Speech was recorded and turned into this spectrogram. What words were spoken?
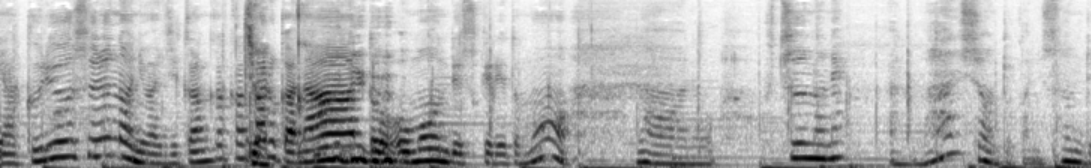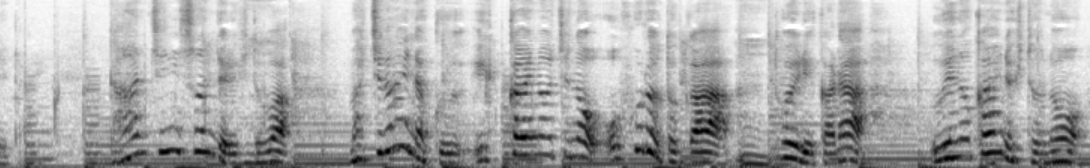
逆流するのには時間がかかるかなと思うんですけれども、まあ、あの普通のねあのマンションとかに住んでたり団地に住んでる人は間違いなく1階のうちのお風呂とかうん。トイレから上の階の人の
